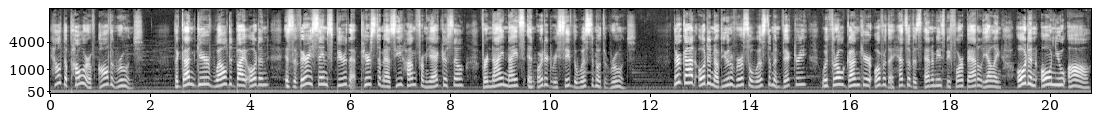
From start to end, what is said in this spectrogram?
held the power of all the runes. The Gungnir welded by Odin is the very same spear that pierced him as he hung from Yggdrasil for nine nights in order to receive the wisdom of the runes. Their god Odin of universal wisdom and victory would throw Gungnir over the heads of his enemies before battle, yelling, Odin own you all!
